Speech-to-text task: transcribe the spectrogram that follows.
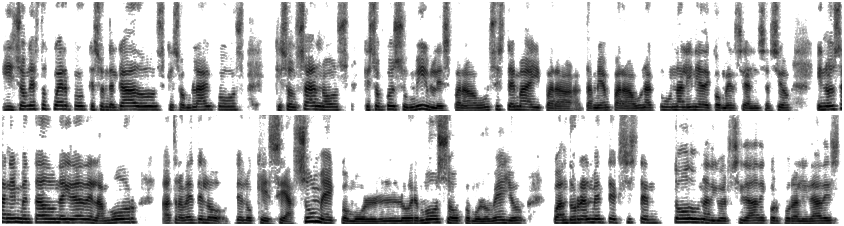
Y son estos cuerpos que son delgados, que son blancos, que son sanos, que son consumibles para un sistema y para también para una, una línea de comercialización. Y no se han inventado una idea del amor a través de lo, de lo que se asume como lo hermoso, como lo bello, cuando realmente existen toda una diversidad de corporalidades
